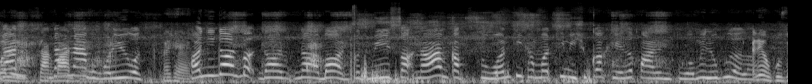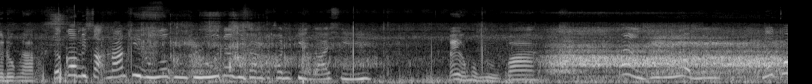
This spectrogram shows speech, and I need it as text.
ก็ด้าเลนยสร้างด้าบ้านนหน้าผมขอรีวิวก่อนไม่แทนเพราะนี่ด้านบด้านหน้าบ้านก็จะมีสระน้ำกับสวนที่ทำมาที่มีชูการ์เคนและปลาหนึ่งตัวไม่รู้เพื่ออะไรอันนี้ของคุณสนุกนะครับแล้วก็มีสระน้ำที่รู้ว่าคุณรู้นั่นคือทำจากคอนกรีตหลายสีไอ้ยของผมหนูว่าไม่ของคุณรู้อะมันแล้วก็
